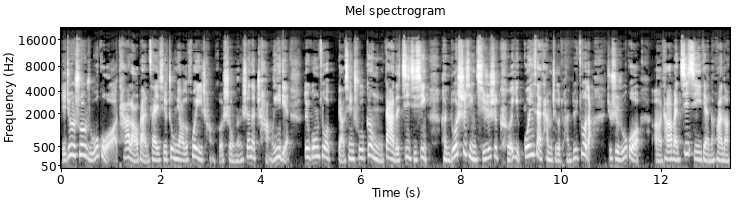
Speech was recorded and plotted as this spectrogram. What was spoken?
也就是说，如果他老板在一些重要的会议场合手能伸得长一点，对工作表现出更大的积极性，很多事情其实是可以归在他们这个团队做的。就是如果呃他老板积极一点的话呢，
